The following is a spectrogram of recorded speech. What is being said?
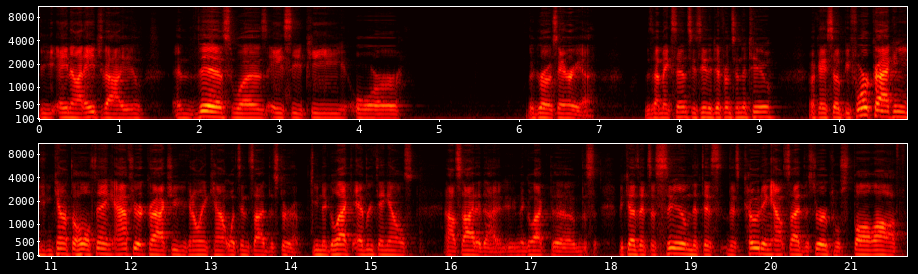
the A naught H value, and this was ACP or the gross area. Does that make sense? You see the difference in the two? Okay, so before cracking, you can count the whole thing. After it cracks, you can only count what's inside the stirrup. You neglect everything else outside of that. You neglect uh, the, the because it's assumed that this this coating outside the stirrups will fall off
